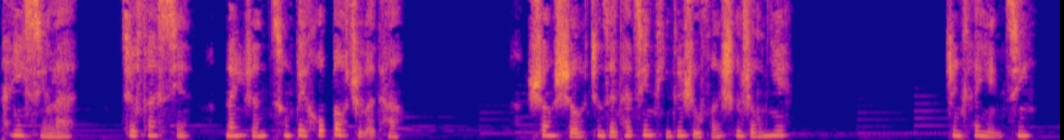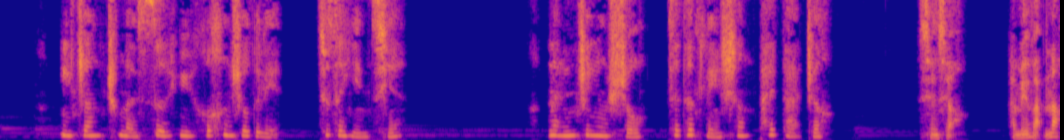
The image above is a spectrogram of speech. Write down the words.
她一醒来就发现男人从背后抱住了她，双手正在她坚挺的乳房上揉捏。睁开眼睛，一张充满色欲和横肉的脸就在眼前。那人正用手在他的脸上拍打着。醒醒，还没完呢！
